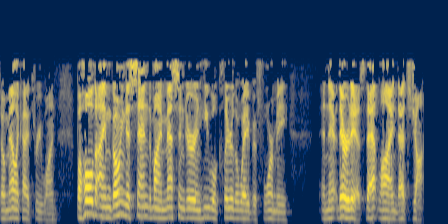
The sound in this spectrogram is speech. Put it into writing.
So Malachi 3:1, Behold, I am going to send my messenger, and he will clear the way before me. And there, there it is. That line, that's John.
